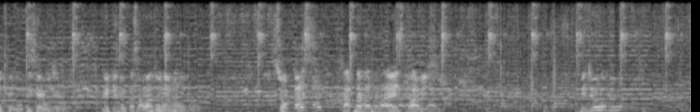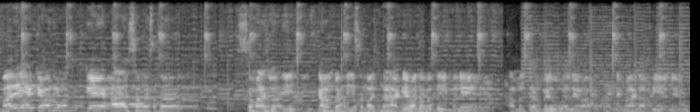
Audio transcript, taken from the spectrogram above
વખત ઓફિસ આવ્યો છું. મેં કીધું, કશો વાંધો નહીં હું ચોક્કસ જાફરાબાદમાં તો આવીશ. બીજું મારે એ કહેવાનું કે આ સમસ્ત સમાજ વતી, ગામ વતી, સમાજના આગેવાનો વતી મને આમંત્રણ મળ્યું અને આમંત્રણને માન આપી અને હું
